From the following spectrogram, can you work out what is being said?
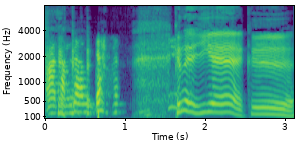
아 감사합니다. 근데 이게 그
